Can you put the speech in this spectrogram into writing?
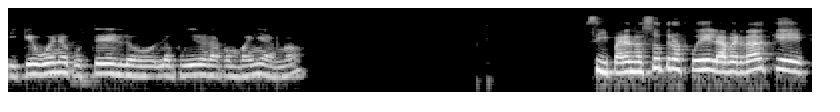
y qué bueno que ustedes lo, pudieron acompañar, ¿no? Sí, para nosotros fue la verdad que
